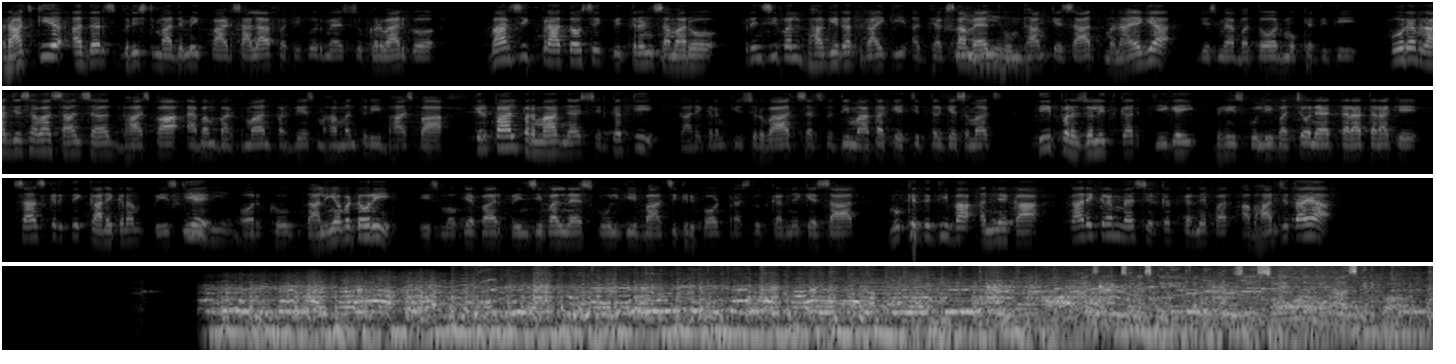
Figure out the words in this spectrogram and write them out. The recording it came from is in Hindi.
राजकीय आदर्श वरिष्ठ माध्यमिक पाठशाला फतेहपुर में शुक्रवार को वार्षिक प्रातोषिक वितरण समारोह प्रिंसिपल भागीरथ राय की अध्यक्षता में धूमधाम के साथ मनाया गया जिसमें बतौर मुख्य अतिथि पूर्व राज्यसभा सांसद भाजपा एवं वर्तमान प्रदेश महामंत्री भाजपा कृपाल परमार ने शिरकत की। कार्यक्रम की शुरुआत सरस्वती माता के चित्र के समक्ष दीप प्रज्वलित कर की गई। वहीं स्कूली बच्चों ने तरह तरह के सांस्कृतिक कार्यक्रम पेश किए और खूब तालियाँ बटोरी। इस मौके पर प्रिंसिपल ने स्कूल की वार्षिक रिपोर्ट प्रस्तुत करने के साथ मुख्य अतिथि व अन्य का कार्यक्रम में शिरकत करने पर आभार जताया। एक्सप्रेस के लिए फतेहपुर से सुरेंद्र की रिपोर्ट।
